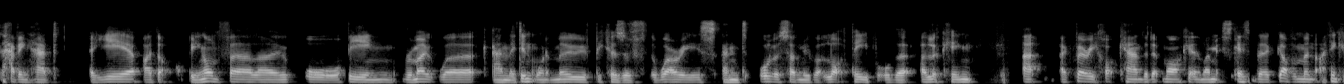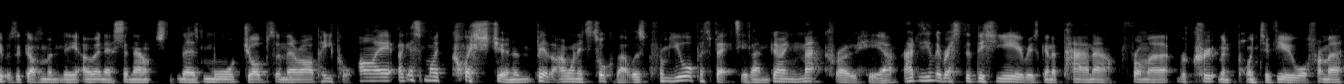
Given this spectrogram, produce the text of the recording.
having had a year either being on furlough or being remote work and they didn't want to move because of the worries and all of a sudden we've got a lot of people that are looking at a very hot candidate market at the moment. It's, the government, I think it was the government, the ONS announced there's more jobs than there are people. I, I guess my question and bit that I wanted to talk about was from your perspective and going macro here, how do you think the rest of this year is going to pan out from a recruitment point of view or from a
